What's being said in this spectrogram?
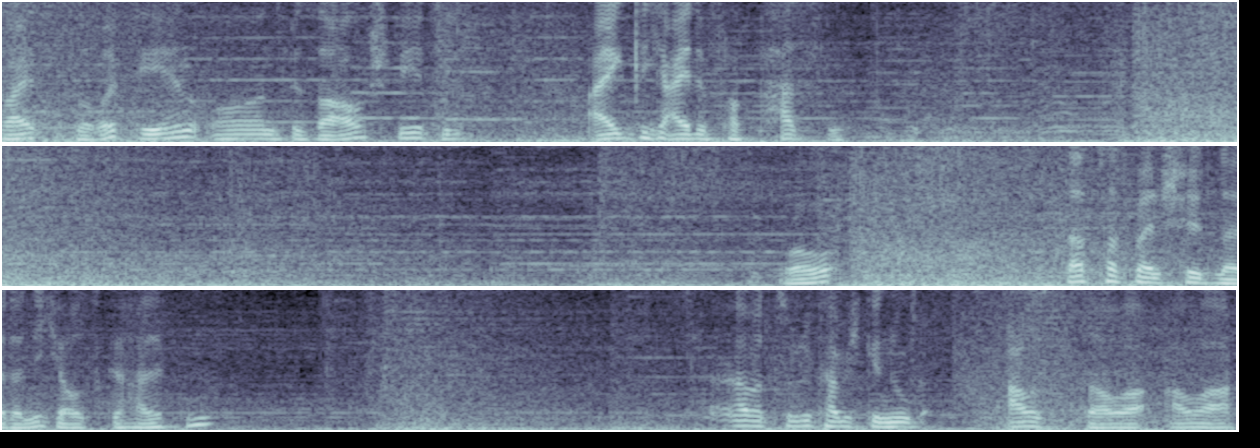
weit zurückgehen und bis er aufsteht, eigentlich eine verpassen. Wow. Das hat mein Schild leider nicht ausgehalten. Aber zum Glück habe ich genug Ausdauer. Aua.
